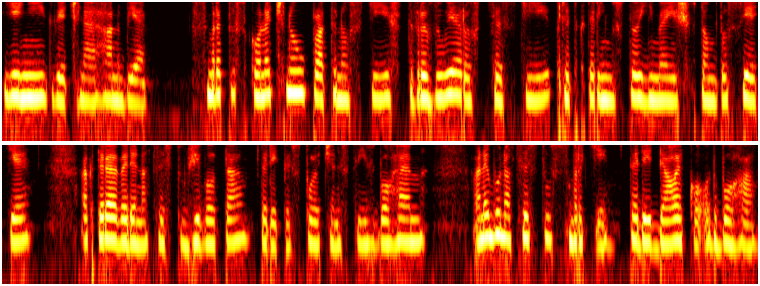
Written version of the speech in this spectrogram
jiní k věčné hanbě. Smrt s konečnou platností stvrzuje rozcestí, před kterým stojíme již v tomto světě a které vede na cestu života, tedy ke společenství s Bohem, anebo na cestu smrti, tedy daleko od Boha.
